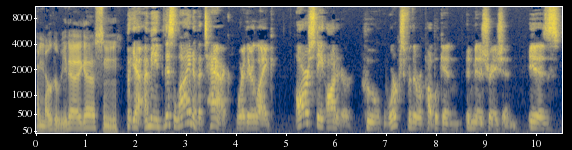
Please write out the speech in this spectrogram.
a margarita? I guess and But yeah, I mean, this line of attack where they're like, our state auditor who works for the Republican administration is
